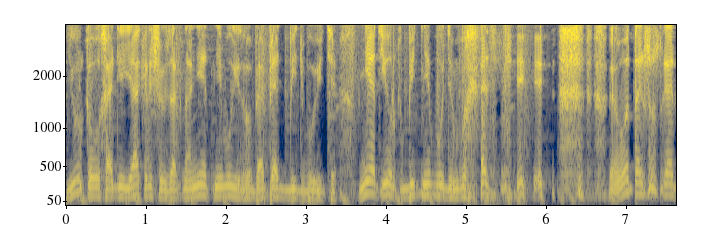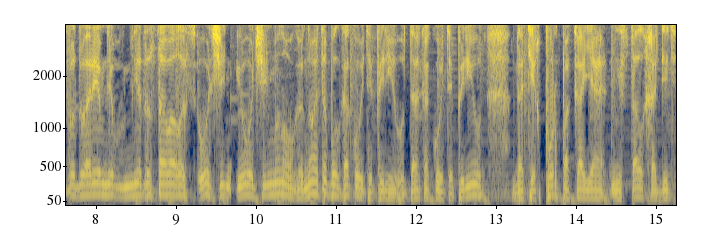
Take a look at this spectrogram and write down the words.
Юрка, выходи. Я кричу из окна, нет, не выйду, опять бить будете. Нет, Юрка, бить не будем, выходите. Вот так что сказать, во дворе мне, мне доставалось очень и очень много. Но это был какой-то период, да, какой-то период до тех пор, пока я не стал ходить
